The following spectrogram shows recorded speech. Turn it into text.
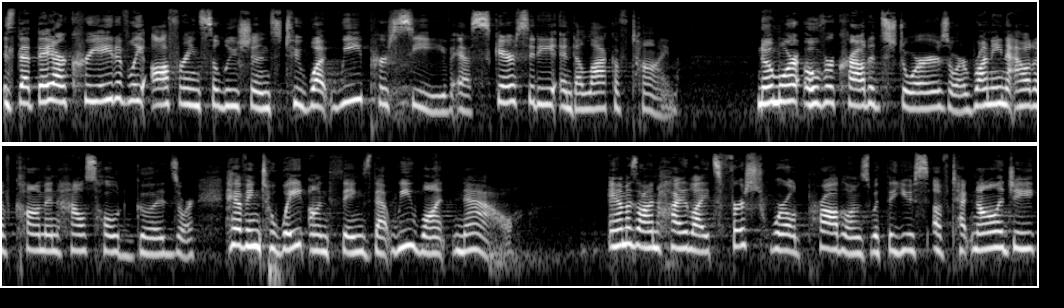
is that they are creatively offering solutions to what we perceive as scarcity and a lack of time. No more overcrowded stores or running out of common household goods or having to wait on things that we want now. Amazon highlights first world problems with the use of technology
